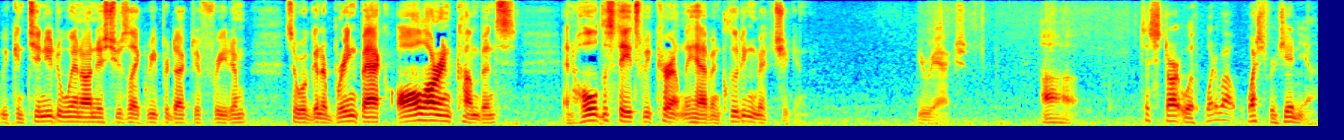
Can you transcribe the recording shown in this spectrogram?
We continue to win on issues like reproductive freedom. So we're going to bring back all our incumbents and hold the states we currently have, including Michigan. Your reaction? Just start with what about West Virginia?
